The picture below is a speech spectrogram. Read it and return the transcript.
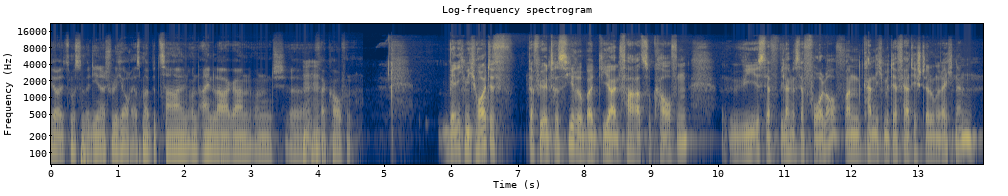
ja, jetzt müssen wir die natürlich auch erstmal bezahlen und einlagern und äh, mhm. verkaufen. Wenn ich mich heute dafür interessiere, bei dir ein Fahrrad zu kaufen, wie, ist der, wie lang ist der Vorlauf? Wann kann ich mit der Fertigstellung rechnen?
